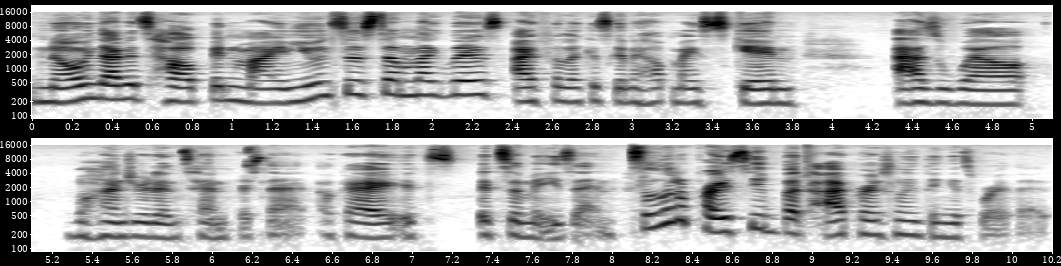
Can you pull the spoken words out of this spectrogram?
knowing that it's helping my immune system like this, I feel like it's going to help my skin as well 110%. Okay, it's it's amazing. It's a little pricey, but I personally think it's worth it.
